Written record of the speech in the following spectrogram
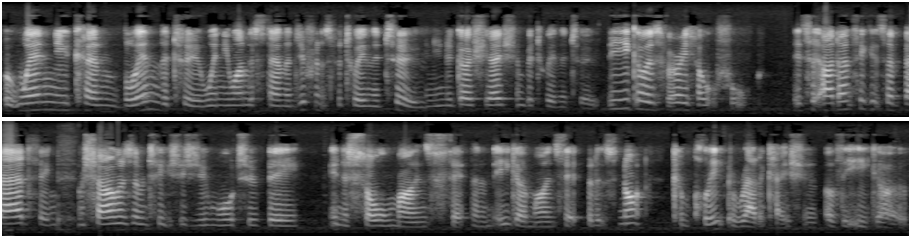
But when you can blend the two, when you understand the difference between the two, and your negotiation between the two, the ego is very helpful. It's, I don't think it's a bad thing. Shamanism teaches you more to be in a soul mindset than an ego mindset, but it's not complete eradication of the ego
